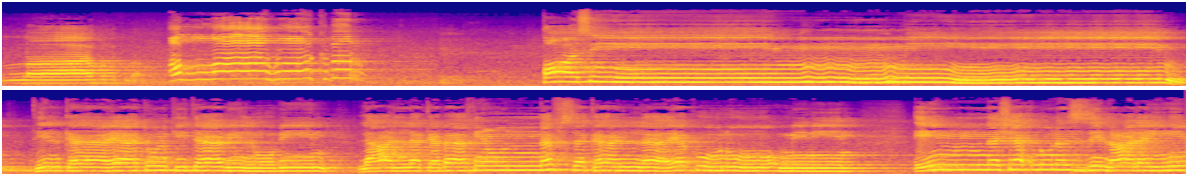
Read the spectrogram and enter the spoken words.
الله أكبر. الله أكبر. طاسيم. الكتاب المبين. لعلك باخع نفسك ألا يكونوا مؤمنين. إن نشأ ننزل عليهم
